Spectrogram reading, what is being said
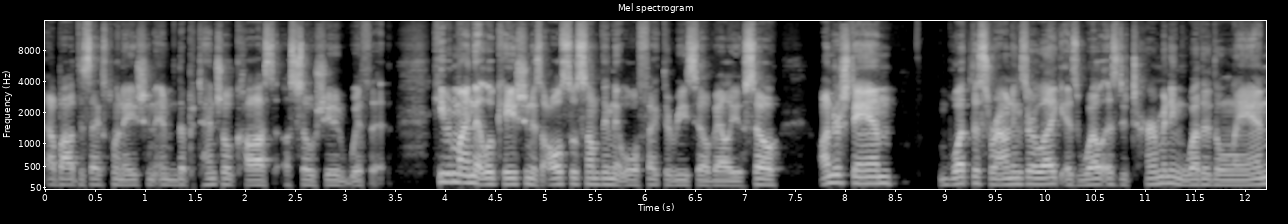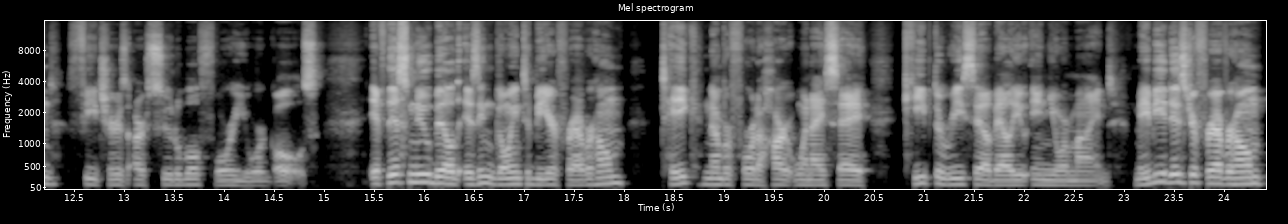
about this explanation and the potential costs associated with it. Keep in mind that location is also something that will affect the resale value. So understand what the surroundings are like, as well as determining whether the land features are suitable for your goals. If this new build isn't going to be your forever home, take number four to heart when I say keep the resale value in your mind. Maybe it is your forever home,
